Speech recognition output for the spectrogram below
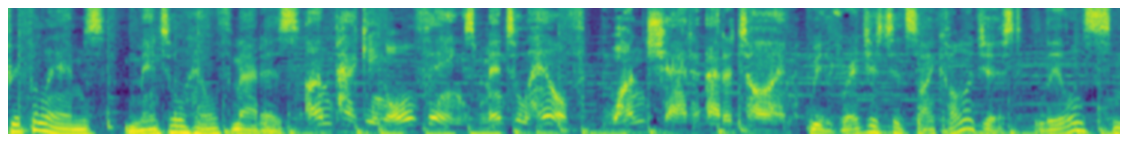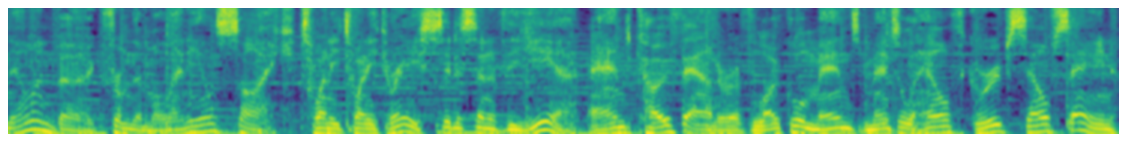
Triple M's Mental Health Matters. Unpacking all things mental health, one chat at a time. With registered psychologist Lil Snellenburg from the Millennial Psych, 2023 Citizen of the Year, and co founder of local men's mental health group Selfseen,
